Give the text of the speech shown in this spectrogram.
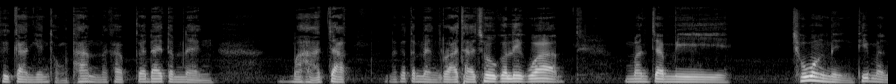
คือการเงินของท่านนะครับ ก็ได้ตำแหน่งมหาจักร แล้วก็ตำแหน่งราชาโชคก็เรียกว่ามันจะมี ช่วงหนึ่งที่มัน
